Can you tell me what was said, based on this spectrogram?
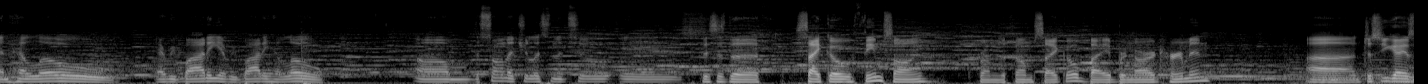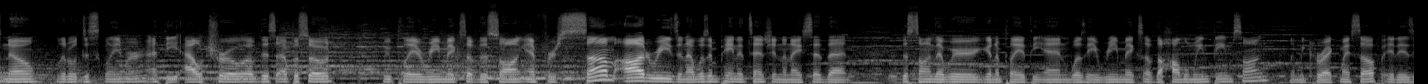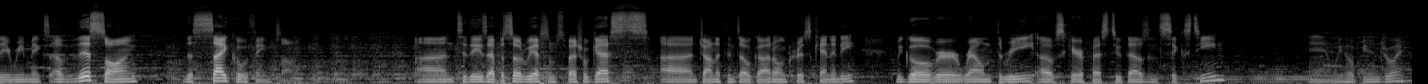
And hello, everybody, everybody, hello. Um, the song that you're listening to is This is the Psycho theme song from the film Psycho by Bernard Herrmann. Uh, just so you guys know, little disclaimer at the outro of this episode, we play a remix of the song, and for some odd reason, I wasn't paying attention, and I said that the song that we're gonna play at the end was a remix of the Halloween theme song. Let me correct myself; it is a remix of this song, the Psycho theme song. On today's episode, we have some special guests uh, Jonathan Delgado and Chris Kennedy. We go over round three of Scarefest 2016, and we hope you enjoy.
